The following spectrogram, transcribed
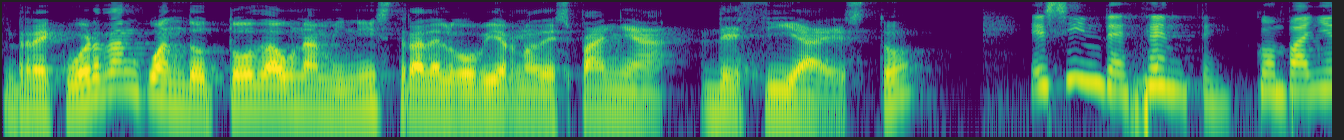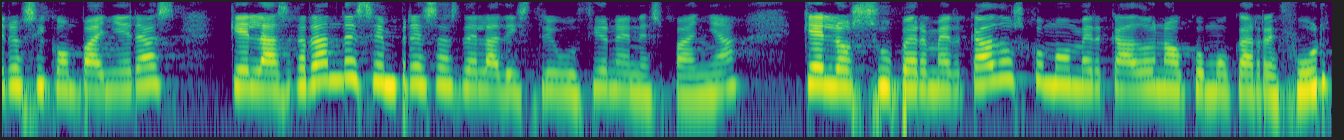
¿Recuerdan cuando toda una ministra del gobierno de España decía esto? Es indecente, compañeros y compañeras, que las grandes empresas de la distribución en España, que los supermercados como Mercadona o como Carrefour,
